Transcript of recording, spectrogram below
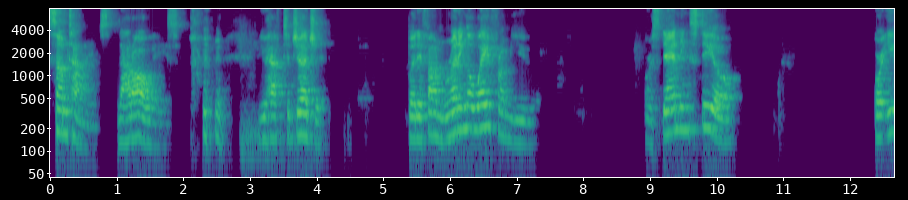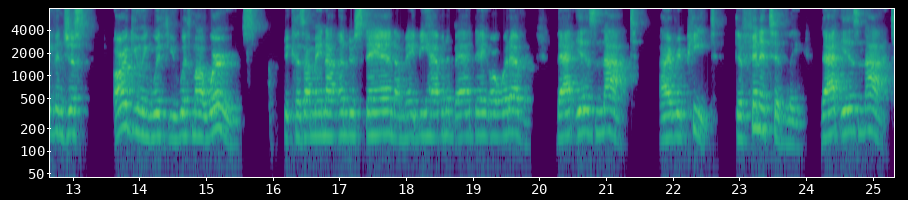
sometimes, not always. you have to judge it. But if I'm running away from you or standing still, or even just arguing with you with my words, because I may not understand, I may be having a bad day or whatever, that is not, I repeat, definitively, that is not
